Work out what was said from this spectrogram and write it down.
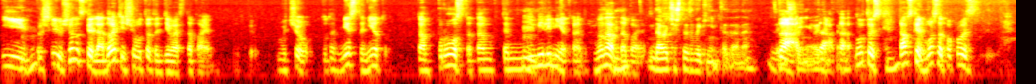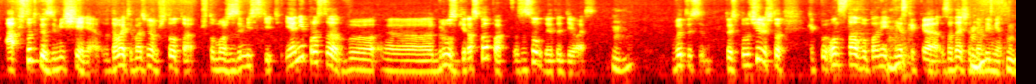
И угу. пришли ученые и сказали, а давайте еще вот этот девайс добавим. Вы что, туда места нету. Там просто, там, там не миллиметра, но надо добавить. Давайте что-то выкинем тогда, да? Да, да, да. Ну, то есть, там, скажем, можно попробовать а что такое замещение? Давайте возьмем что-то, что может заместить. И они просто в э, груз гироскопа засунули этот девайс. Вы, то, есть, то есть получили, что как бы, он стал выполнять несколько задач одновременно.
